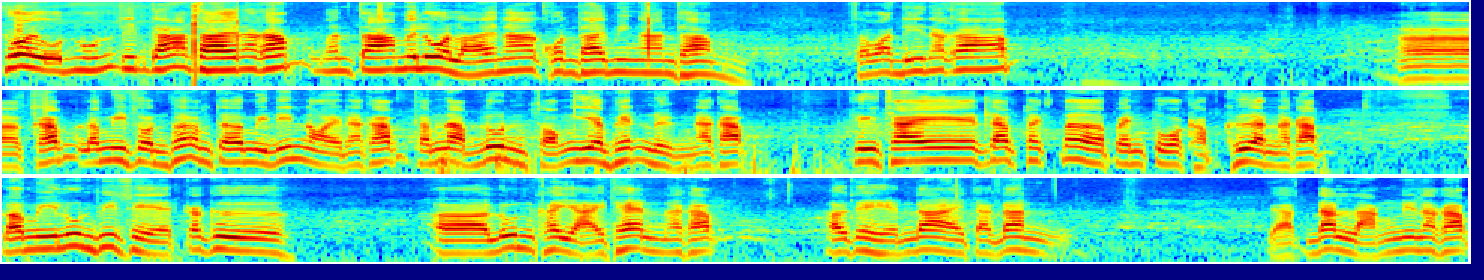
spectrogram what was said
ช่วยอุดหนุนสินค้าไทยนะครับ เงินตาไม่รั่วไหลนะ คนไทยมีงานทำสวัสดีนะครับครับเรามีส่วนเพิ่มเติมอีกนิดหน่อยนะครับสำหรับรุ่น 2 เยียเพชรหนึ่งนะครับ ที่ใช้ดับแท็กเตอร์เป็นตัวขับเคลื่อนนะครับ เรามีรุ่นพิเศษก็คือเออรุ่นขยายแท่นนะครับ เราจะเห็นได้จากด้านจากด้านหลังนี่นะครับ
